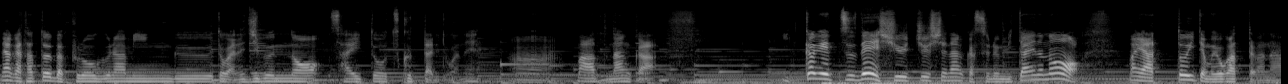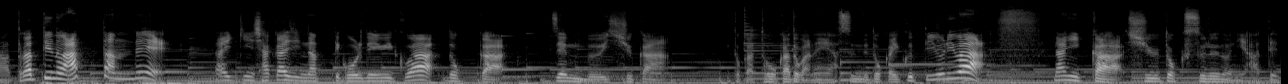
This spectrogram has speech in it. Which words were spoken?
なんか例えばプログラミングとかね自分のサイトを作ったりとかね、うんまあ、あとなんか1ヶ月で集中してなんかするみたいなのを、まあ、やっといてもよかったかなとかっていうのがあったんで最近社会人になってゴールデンウィークはどっか全部1週間とか10日とかね休んでどっか行くっていうよりは何か習得するのに当て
